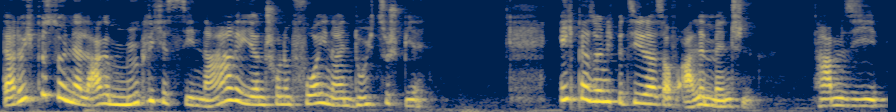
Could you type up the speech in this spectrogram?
Dadurch bist du in der Lage, mögliche Szenarien schon im Vorhinein durchzuspielen. Ich persönlich beziehe das auf alle Menschen. Haben sie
